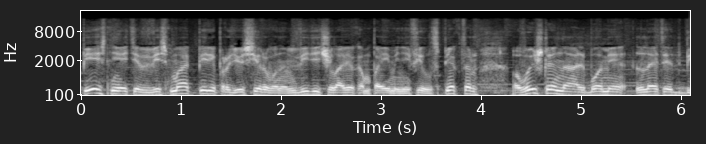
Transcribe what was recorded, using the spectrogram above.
песни эти в весьма перепродюсированном виде человеком по имени Фил Спектор вышли на альбоме «Let It Be».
